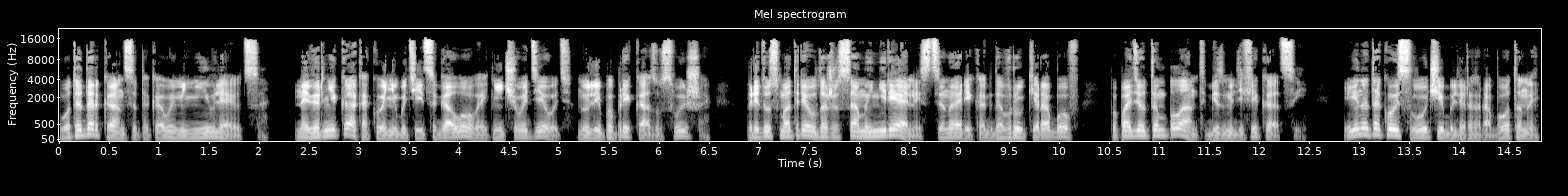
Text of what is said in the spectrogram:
Вот и дарканцы таковыми не являются. Наверняка какой-нибудь яйцеголовый от нечего делать, ну или по приказу свыше, предусмотрел даже самый нереальный сценарий, когда в руки рабов попадет имплант без модификаций, и на такой случай были разработаны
